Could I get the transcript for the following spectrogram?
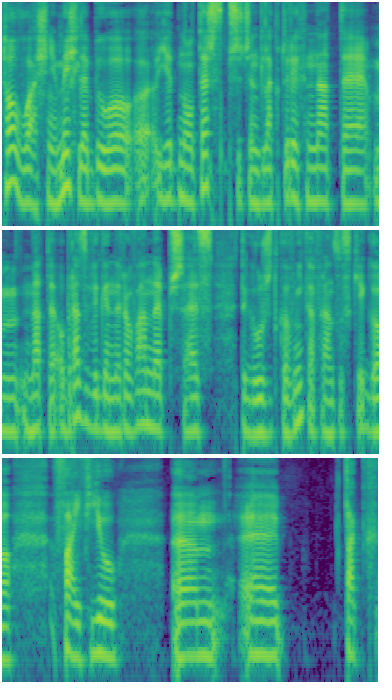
to właśnie, myślę, było e, jedną też z przyczyn, dla których na te, na te obrazy wygenerowane przez tego użytkownika francuskiego 5U E, tak,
